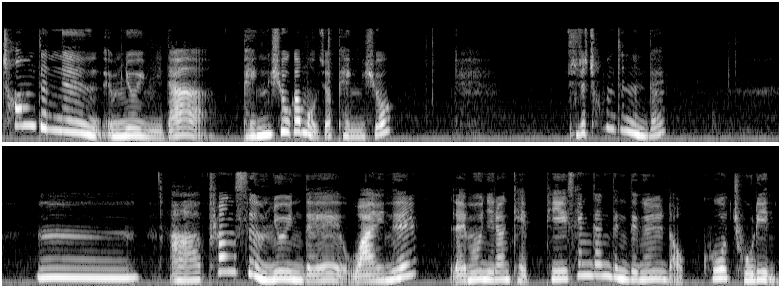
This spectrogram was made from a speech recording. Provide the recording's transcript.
처음 듣는 음료입니다. 뱅쇼가 뭐죠? 뱅쇼? 진짜 처음 듣는데? 음, 아, 프랑스 음료인데 와인을 레몬이랑 계피, 생강 등등을 넣고 조린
